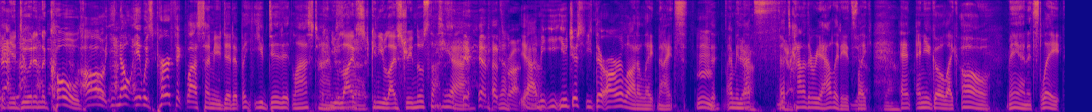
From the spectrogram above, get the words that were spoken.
can you do it in the cold Oh, you know, it was perfect last time you did it, but you did it last time. Can you so- live? Can you live stream those thoughts? Yeah. yeah, that's Yeah. right. Yeah, I mean, you, you just you, there are a lot of late nights. Mm. that- I mean, Yeah. that's that's Yeah. kind of the reality. It's like, Yeah. and and you go like, oh man, it's late.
